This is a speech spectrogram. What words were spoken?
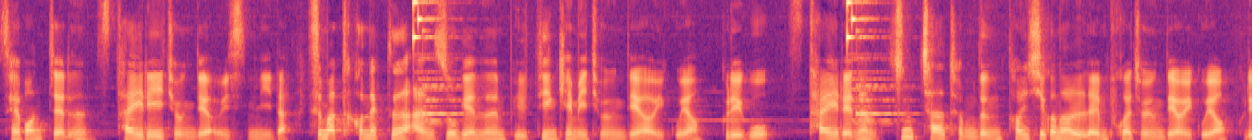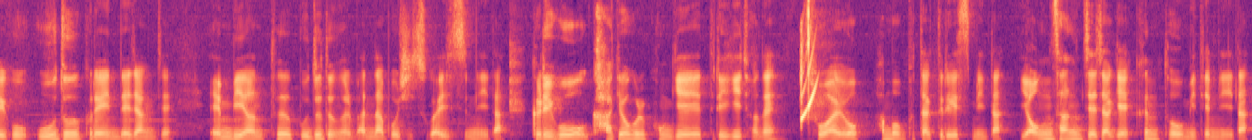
세 번째는 스타일이 적용되어 있습니다. 스마트 커넥트 안쪽에는 빌트인 캠이 적용되어 있고요. 그리고 스 타일에는 순차 점 등 턴 시그널 램프가 적용되어 있고요. 그리고 우드 그레인 내장재, 앰비언트 무드 등을 만나보실 수가 있습니다. 그리고 가격을 공개해 드리기 전에 좋아요 한번 부탁드리겠습니다. 영상 제작에 큰 도움이 됩니다.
